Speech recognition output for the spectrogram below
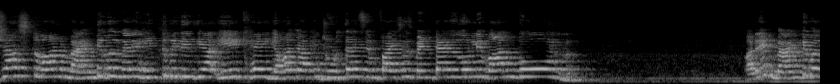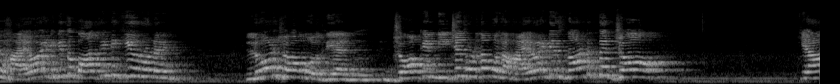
जस्ट वन मैंडिबल मैंने हिंट भी दे दिया, एक है, यहाँ जाके जुड़ता है symphysis menti is only one bone अरे मैंडिबल हायोइड की तो बात ही नहीं की उन्होंने। लोअर जॉ बोल दिया जॉ के नीचे थोड़ा ना बोला hyoid is not the jaw क्या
